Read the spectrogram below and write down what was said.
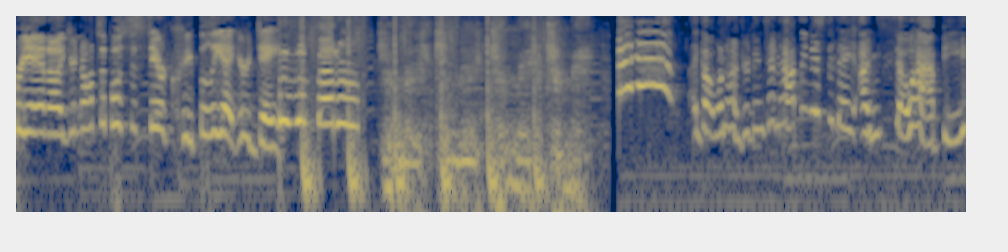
Brianna, you're not supposed to stare creepily at your date. Is it better? Got 110 happiness today. I'm so happy.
